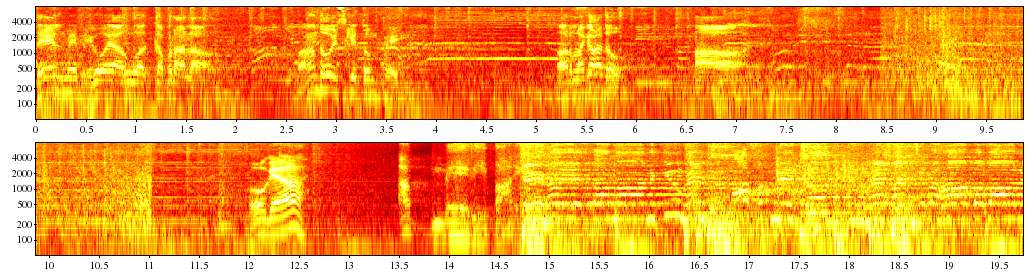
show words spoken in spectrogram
तेल में भिगोया हुआ कपड़ा लाओ। बांधो इसके तुम पे और लगा दो। आग हो गया? अब मेरी बारी। ये सामान क्यों है? आफत में जान क्यों है? बच रहा बवाल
